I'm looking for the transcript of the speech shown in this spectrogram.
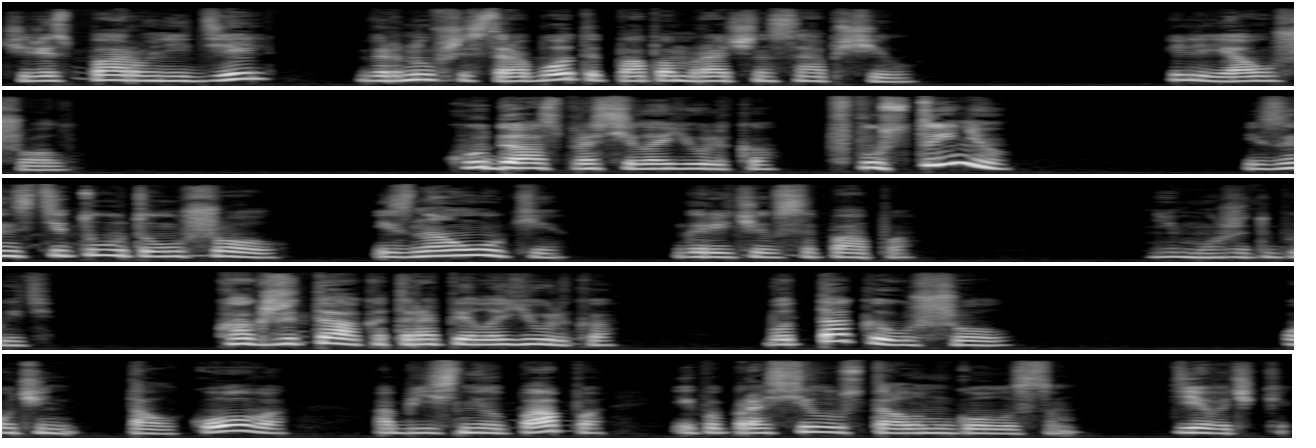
Через пару недель, вернувшись с работы, папа мрачно сообщил. Илья ушел. «Куда?» — спросила Юлька. «В пустыню?» «Из института ушел, из науки», — горячился папа. «Не может быть». «Как же так?» — оторопела Юлька. «Вот так и ушел очень толково объяснил папа и попросил усталым голосом. «Девочки,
